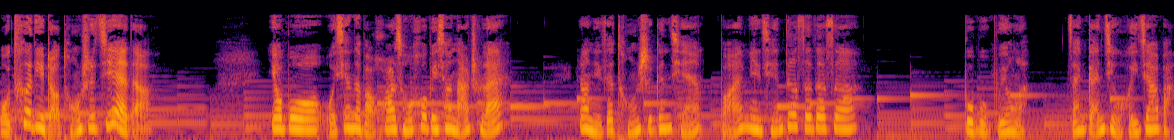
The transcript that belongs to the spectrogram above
我特地找同事借的。要不我现在把花从后备箱拿出来，让你在同事跟前、保安面前嘚瑟嘚瑟。不不，不用了，咱赶紧回家吧。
